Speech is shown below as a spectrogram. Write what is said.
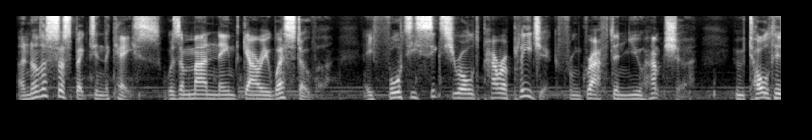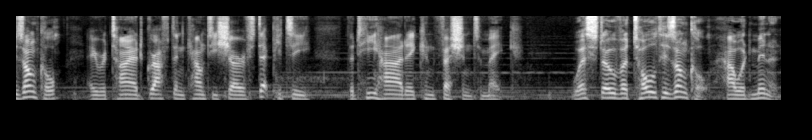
Another suspect in the case was a man named Gary Westover, a 46 year old paraplegic from Grafton, New Hampshire, who told his uncle, a retired Grafton County Sheriff's deputy, that he had a confession to make. Westover told his uncle, Howard Minnan,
